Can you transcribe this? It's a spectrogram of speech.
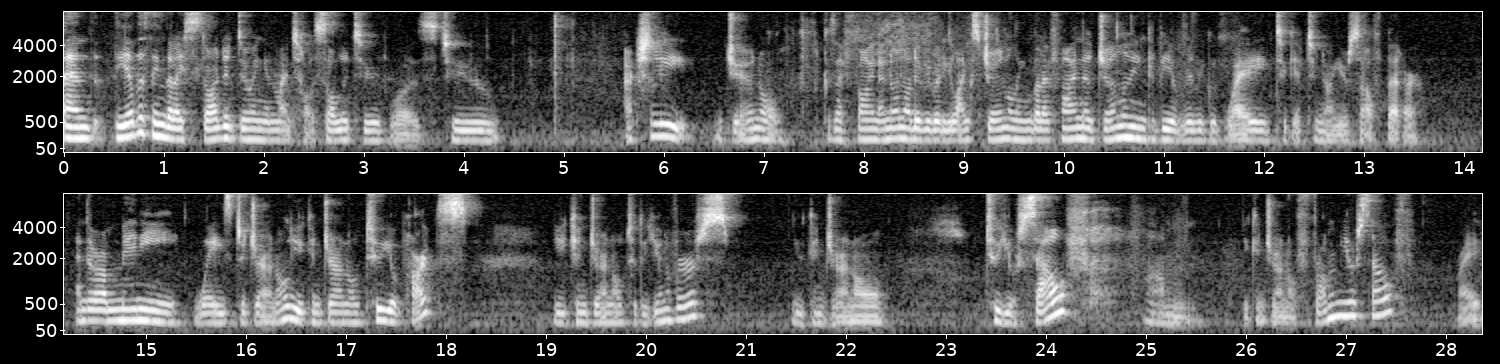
and the other thing that I started doing in my solitude was to actually journal because I find, I know not everybody likes journaling, but I find that journaling can be a really good way to get to know yourself better. And there are many ways to journal. You can journal to your parts, you can journal to the universe, you can journal to yourself, um, you can journal from yourself, right?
